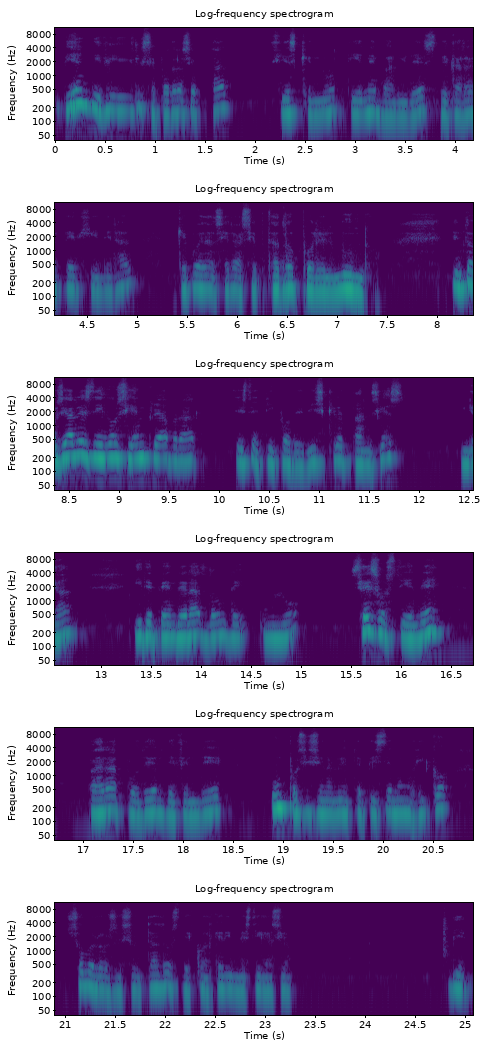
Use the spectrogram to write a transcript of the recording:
bien difícil se podrá aceptar si es que no tiene validez de carácter general que pueda ser aceptado por el mundo. Entonces ya les digo, siempre habrá este tipo de discrepancias, ¿ya? Y dependerá dónde uno se sostiene para poder defender un posicionamiento epistemológico sobre los resultados de cualquier investigación. Bien.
